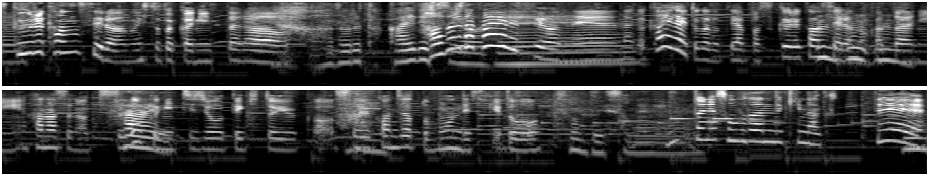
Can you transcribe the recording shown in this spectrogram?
スクールカウンセラーの人とかに行ったら。ハードル高いですよね。ハードル高いですよねなんか海外とかだとやっぱスクールカウンセラーの方に話すのってすごく日常的というか、そういう感じだと思うんですけど、そうですね。本当に相談できなくて、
